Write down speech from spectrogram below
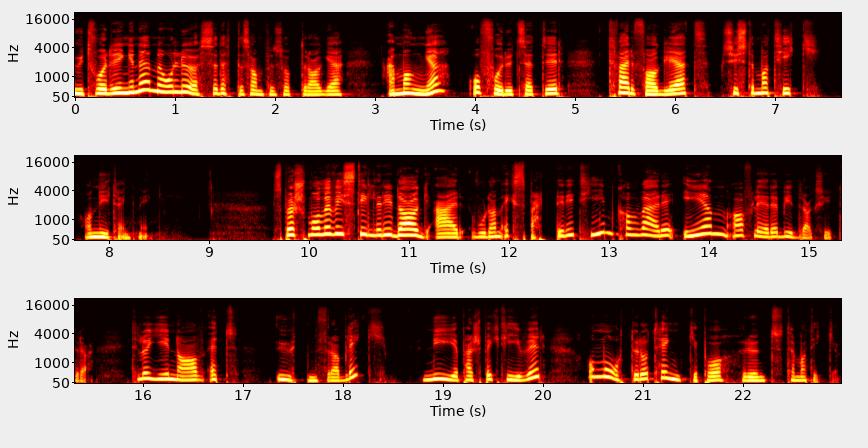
Utfordringene med å løse dette samfunnsoppdraget er mange og forutsetter tverrfaglighet, systematikk og nytenkning. Spørsmålet vi stiller i dag, er hvordan eksperter i team kan være én av flere bidragsytere til å gi Nav et utenfrablikk, nye perspektiver og måter å tenke på rundt tematikken.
